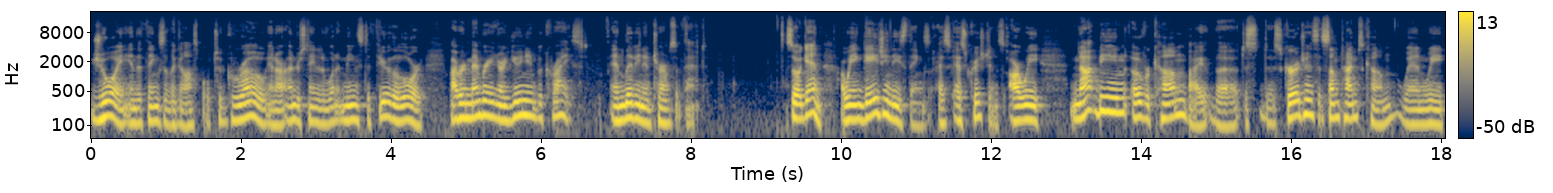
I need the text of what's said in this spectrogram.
joy in the things of the gospel, to grow in our understanding of what it means to fear the Lord by remembering our union with Christ and living in terms of that. So, again, are we engaging these things as, as Christians? Are we not being overcome by the dis- discouragements that sometimes come when we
